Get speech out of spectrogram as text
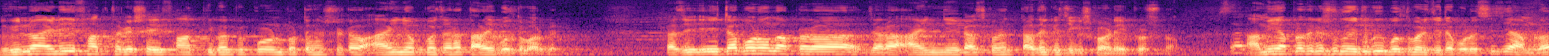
বিভিন্ন আইনেই ফাঁক থাকে সেই ফাঁক কীভাবে পূরণ করতে হয় সেটাও আইনজ্ঞ যারা তারাই বলতে পারবেন কাজে এটা বরং আপনারা যারা আইন নিয়ে কাজ করেন তাদেরকে জিজ্ঞেস করেন এই প্রশ্ন। আমি আপনাদেরকে শুধু এটুকুই বলতে পারি যেটা বলেছি যে আমরা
